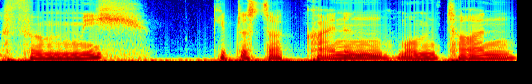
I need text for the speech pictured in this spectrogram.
Für mich gibt es da keinen momentanen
